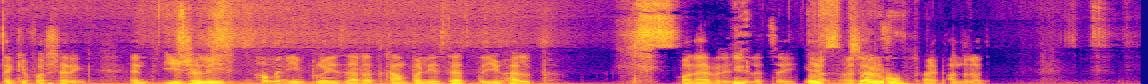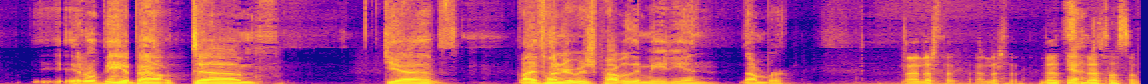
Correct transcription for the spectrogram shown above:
Thank you for sharing. And usually, how many employees are at companies that you help? On average, let's say, it's, at so 500. It'll be about um, yeah, 500 was probably the median number. I understand. I understand. That's yeah. that's awesome.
